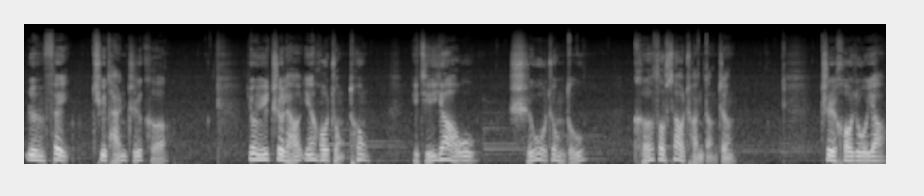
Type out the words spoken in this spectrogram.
润肺祛痰止咳。用于治疗咽喉肿痛，以及药物、食物中毒、咳嗽、哮喘等症。治后入药，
